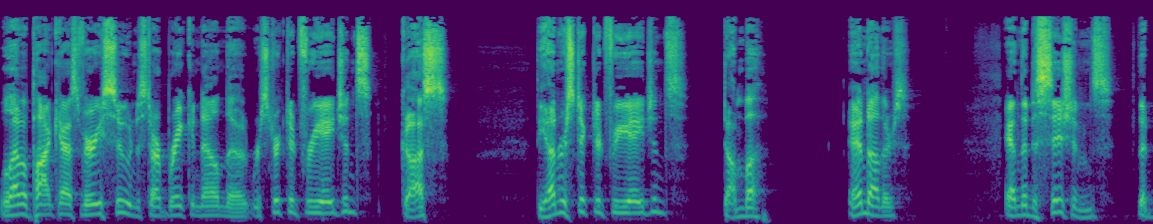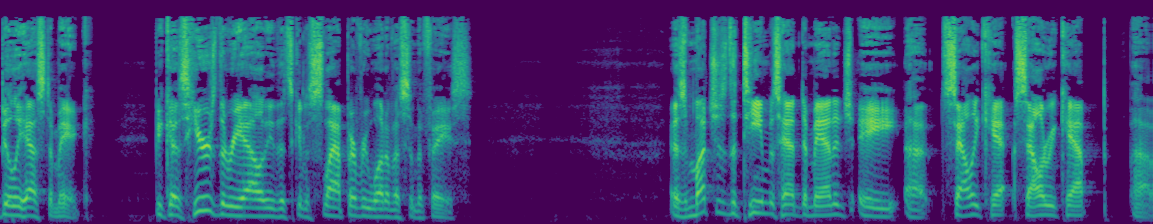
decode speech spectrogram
We'll have a podcast very soon to start breaking down the restricted free agents, Gus, the unrestricted free agents, Dumba, and others, and the decisions that Billy has to make. Because here's the reality that's going to slap every one of us in the face. As much as the team has had to manage a uh, salary cap, salary cap uh,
